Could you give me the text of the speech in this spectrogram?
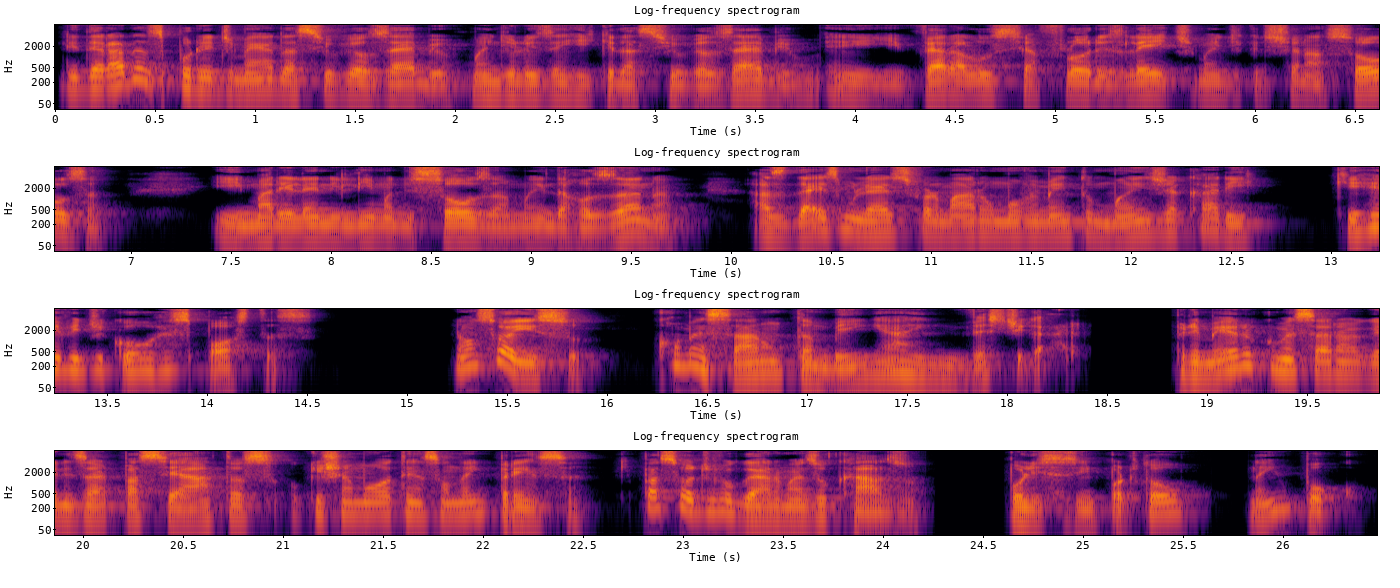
Lideradas por Edmeia da Silva Eusébio, mãe de Luiz Henrique da Silva Eusébio, e Vera Lúcia Flores Leite, mãe de Cristiana Souza, e Marilene Lima de Souza, mãe da Rosana, as dez mulheres formaram o movimento Mães de Acari, que reivindicou respostas. Não só isso, começaram também a investigar. Primeiro começaram a organizar passeatas, o que chamou a atenção da imprensa, que passou a divulgar mais o caso. Polícia se importou? Nem um pouco.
